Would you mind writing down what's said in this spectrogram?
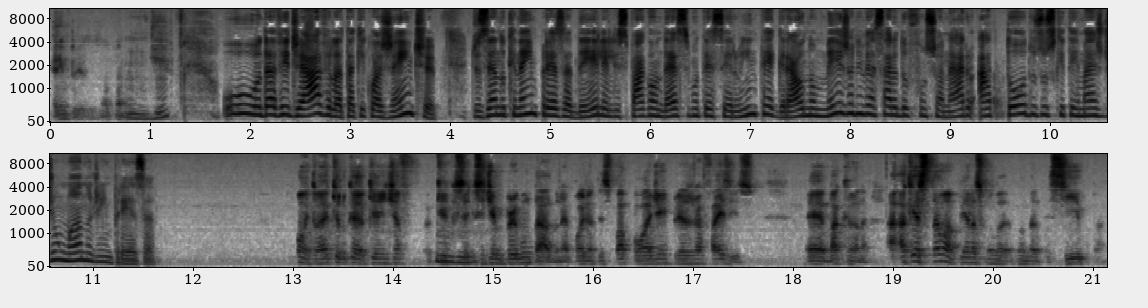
Qualquer empresa, exatamente. Uhum. O David Ávila está aqui com a gente, dizendo que na empresa dele eles pagam 13 terceiro integral no mês de aniversário do funcionário a todos os que têm mais de um ano de empresa. Bom, então é aquilo que, que a gente já, que uhum. você tinha me perguntado, né? Pode antecipar? Pode, a empresa já faz isso. É bacana. A, a questão apenas quando, quando antecipa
